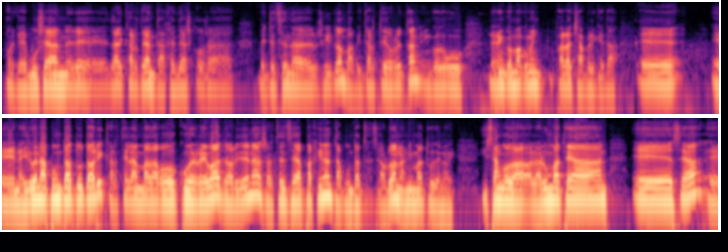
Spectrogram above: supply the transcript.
porque musean ere da elkartean eta jende asko oza, betetzen da segituan, ba, bitarte horretan, ingo dugu lehenengo emakumen pala txapelketa. E, e, nahi duen apuntatu eta hori, kartelan badago QR bat, hori dena, sartzen zea paginan eta apuntatzen zea, orduan animatu denoi. Izango da, larun batean, e, zea, e,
